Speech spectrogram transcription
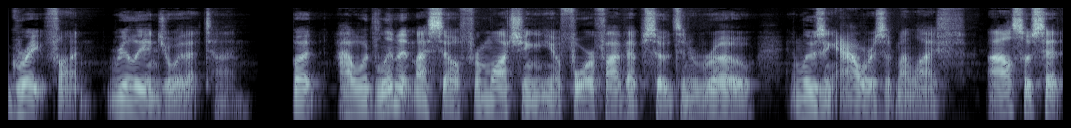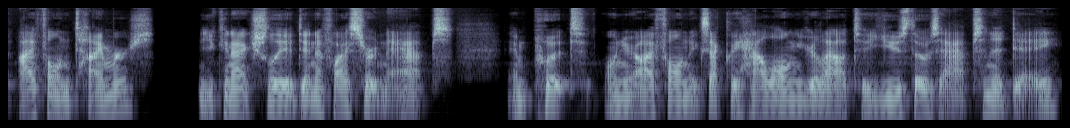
great fun. Really enjoy that time. But I would limit myself from watching, you know, four or five episodes in a row and losing hours of my life. I also set iPhone timers. You can actually identify certain apps and put on your iPhone exactly how long you're allowed to use those apps in a day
